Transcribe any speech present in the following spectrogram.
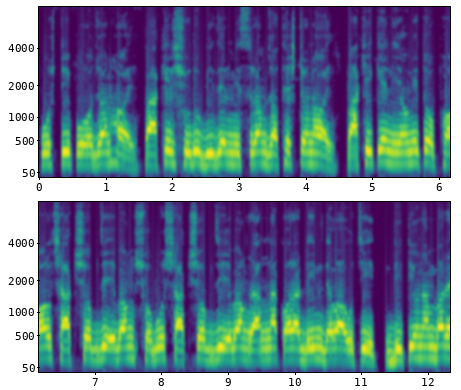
পুষ্টি প্রয়োজন হয়। পাখির শুধু বীজের মিশ্রণ যথেষ্ট নয়। পাখিকে নিয়মিত ফল, শাকসবজি এবং সবুজ শাকসবজি এবং রান্না করা ডিম দেওয়া উচিত। দ্বিতীয় নম্বরে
